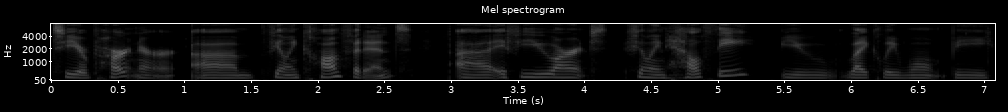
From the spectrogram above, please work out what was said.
to your partner, um, feeling confident. Uh, if you aren't feeling healthy, you likely won't be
